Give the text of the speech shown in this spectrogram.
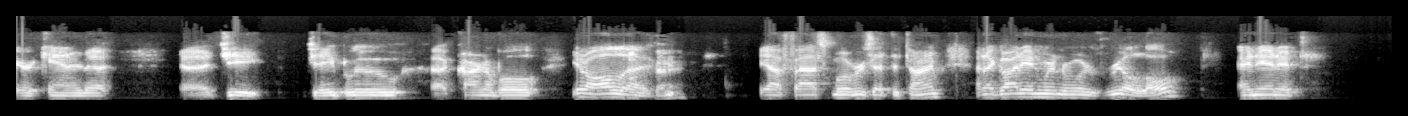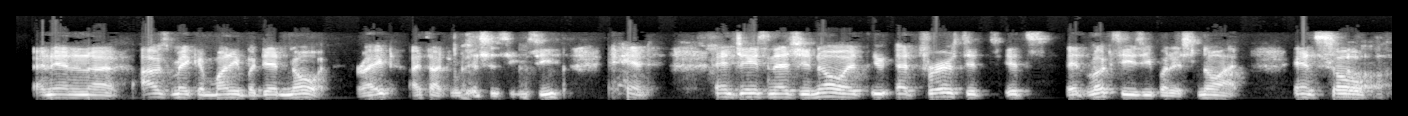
Air Canada, uh, G, J Blue, uh, Carnival. You know, all the okay yeah, fast movers at the time. And I got in when it was real low, and then it, and then uh, I was making money but didn't know it. Right? I thought well, this is easy, and and Jason, as you know, it, at first it's it's it looks easy, but it's not. And so uh.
